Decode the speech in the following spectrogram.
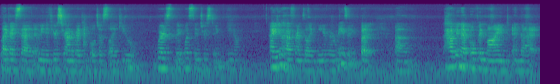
like I said, I mean, if you're surrounded by people just like you, where's what's interesting, you know? I do have friends like me, and they're amazing, but um, having that open mind and that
